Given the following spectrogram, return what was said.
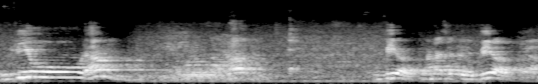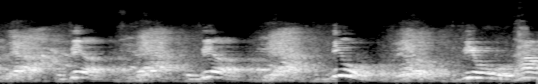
व्यूढम. व्य म्हणा सगळे व्य व्य व्य व्यू व्यूढम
